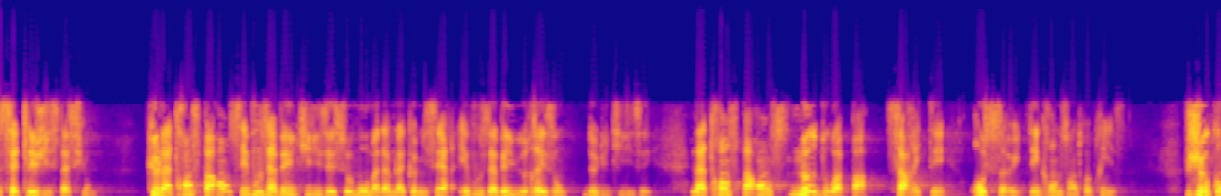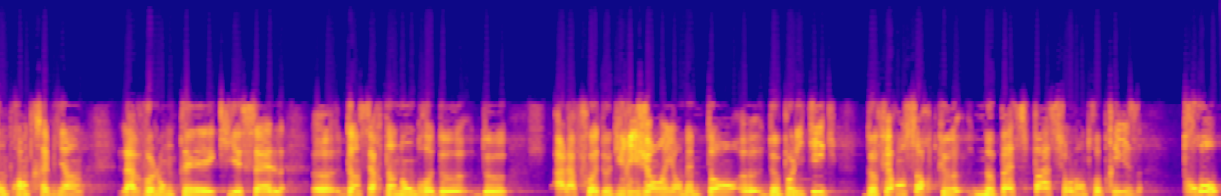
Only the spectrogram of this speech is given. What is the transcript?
cette législation, que la transparence, et vous avez utilisé ce mot, Madame la Commissaire, et vous avez eu raison de l'utiliser, la transparence ne doit pas s'arrêter au seuil des grandes entreprises. Je comprends très bien la volonté qui est celle euh, d'un certain nombre de, de, à la fois de dirigeants et en même temps euh, de politiques de faire en sorte que ne pèse pas sur l'entreprise trop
